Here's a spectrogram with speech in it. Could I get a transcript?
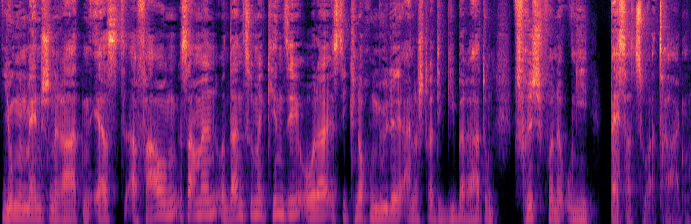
jungen Menschen raten? Erst Erfahrung sammeln und dann zu McKinsey oder ist die Knochenmühle einer Strategieberatung frisch von der Uni besser zu ertragen?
